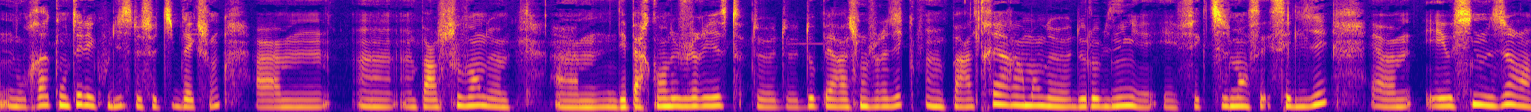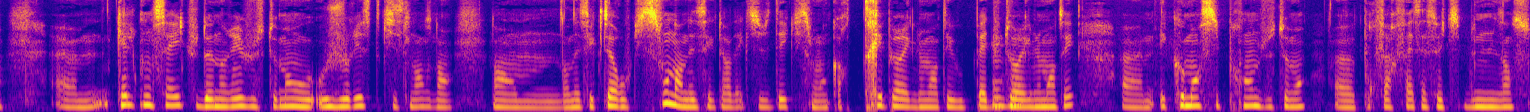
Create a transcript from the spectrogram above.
nous raconter les coulisses de ce type d'action? Euh, on, parle souvent de, des parcours de juristes, d'opérations juridiques, on parle très rarement de, lobbying et, effectivement c'est lié. et aussi nous dire quels conseils tu donnerais justement aux, juristes qui se lancent dans, dans, dans, des secteurs ou qui sont dans des secteurs d'activité qui sont encore très peu réglementés ou pas du tout mhm. réglementés et comment s'y prendre justement euh, pour faire face à ce type de nuisance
